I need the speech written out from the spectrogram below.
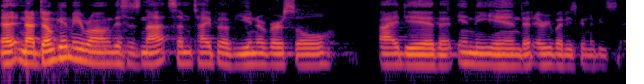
Now, now, don't get me wrong, this is not some type of universal idea that in the end that everybody's going to be saved.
